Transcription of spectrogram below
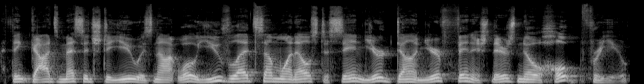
I think God's message to you is not, whoa, you've led someone else to sin. You're done. You're finished. There's no hope for you.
